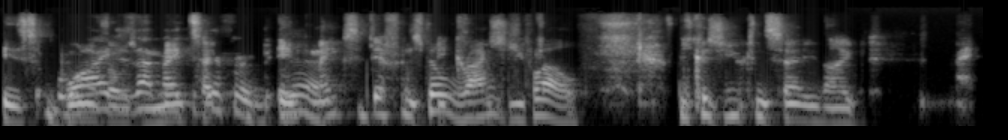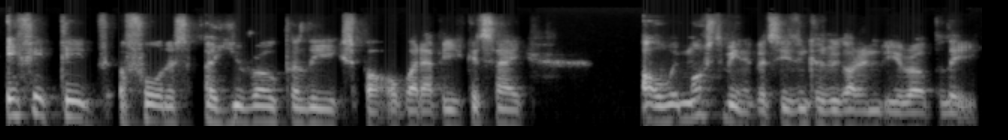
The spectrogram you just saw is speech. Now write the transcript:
is one Why of those does that make a difference? it yeah. makes a difference still because you 12 because you can say like if it did afford us a europa league spot or whatever you could say oh it must have been a good season because we got into the europa league.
